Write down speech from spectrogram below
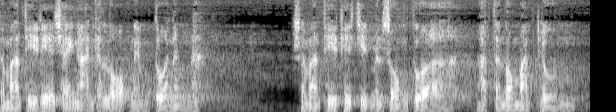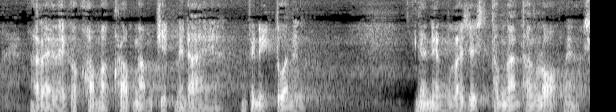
สมาธิที่จะใช้งานกับโลกเนี่ยตัวหนึ่งนะ สมาธิที่จิตมันทรงตัวอัตโนมัติอยู่อะไรๆก็เข้ามาครอบงำจิตไม่ได้มันเป็นอีกตัวหนึ่งงั้นอย่างเราจะทำงานทางโลกเนี่ย ส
